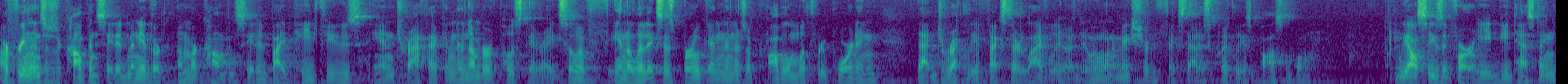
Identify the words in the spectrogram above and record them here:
our freelancers are compensated, many of them are compensated by page views and traffic and the number of posts they write. So if analytics is broken and there's a problem with reporting, that directly affects their livelihood, and we want to make sure to fix that as quickly as possible. We also use it for our A/B testing,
